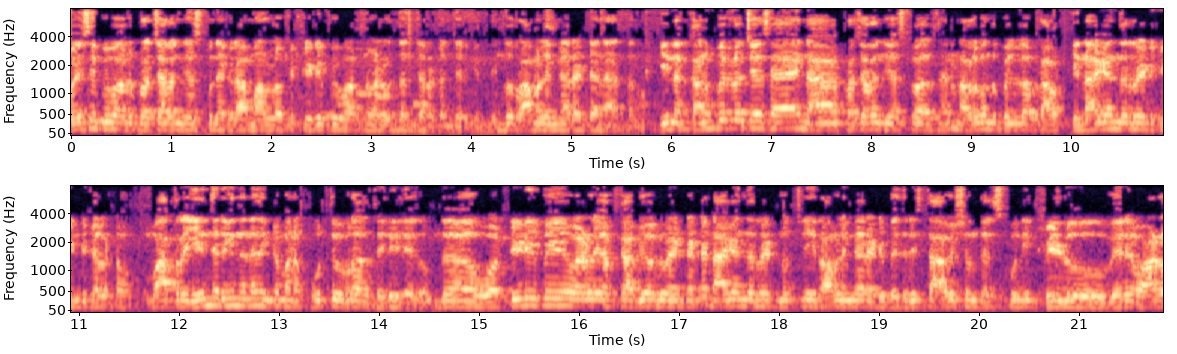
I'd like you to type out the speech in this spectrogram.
వైసీపీ వారు ప్రచారం చేసుకునే గ్రామాల్లోకి టీడీపీ వారిని వెళ్ళొద్దని జరగడం జరిగింది. ఇందులో రామలింగారెడ్డి అనే అతను. ఈయన కనుపెల్లిలో చేసే ఆయన ప్రచారం చేసుకోవాల్సిన నల్గొంద నల్గొందపల్లిలోకి రావడం ఈ నాగేందర్ రెడ్డికి ఇంటికి వెళ్ళటం మాత్రం ఏం జరిగింది అనేది ఇంకా మనకు పూర్తి వివరాలు తెలియలేదు. టీడీపీ వాళ్ళ యొక్క అభియోగం ఏంటంటే నాగేందర్ రెడ్డిని వచ్చి రామలింగారెడ్డి బెదిరిస్తే ఆ విషయం తెలుసుకుని వీళ్ళు వేరే వాళ్ళ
